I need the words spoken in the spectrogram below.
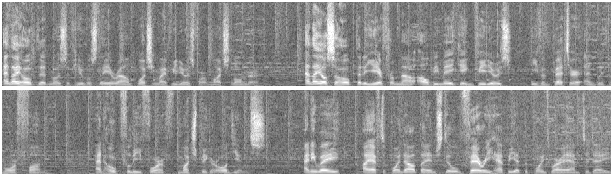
And I hope that most of you will stay around watching my videos for much longer. And I also hope that a year from now I'll be making videos even better and with more fun. And hopefully for a much bigger audience. Anyway, I have to point out that I am still very happy at the point where I am today.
